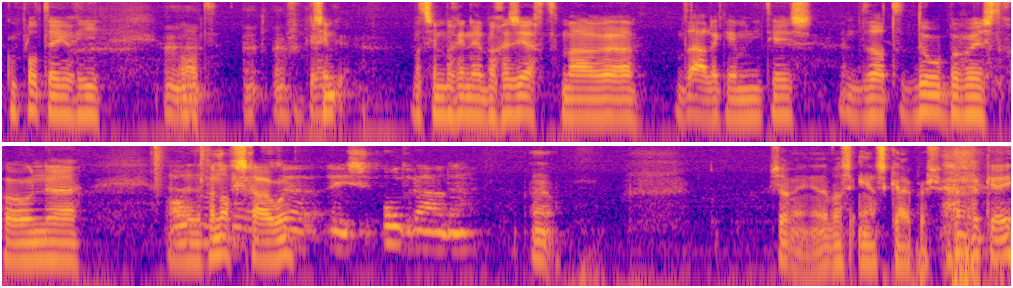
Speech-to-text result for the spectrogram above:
complottheorie. Uh, Wat, even kijken. Wat ze in het begin hebben gezegd, maar eh, wat eigenlijk helemaal niet is. En dat doorbewust gewoon eh eh, ervan afschouwen. Is ontraden. Ja. Sorry, dat was Ernst Kuipers. Oké.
